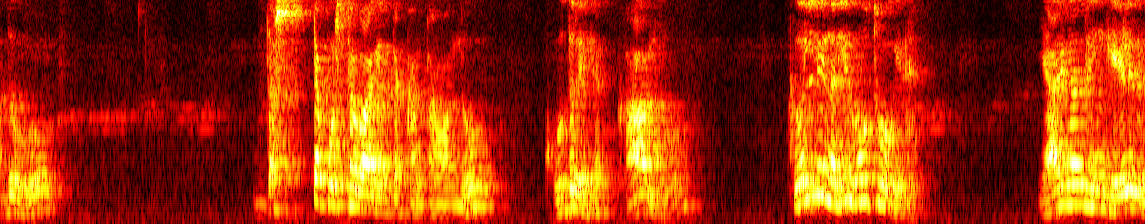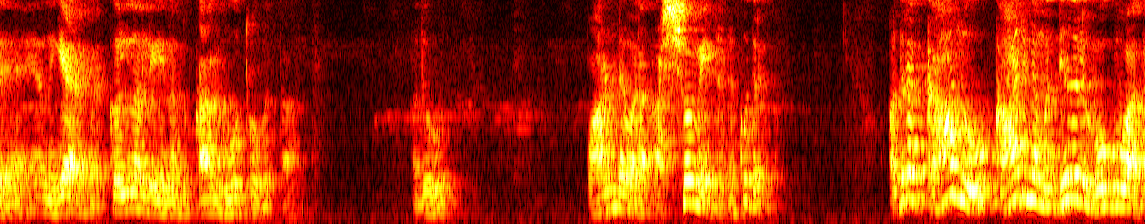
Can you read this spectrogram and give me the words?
ಅದು ದಷ್ಟಪುಷ್ಟವಾಗಿರ್ತಕ್ಕಂಥ ಒಂದು ಕುದುರೆಯ ಕಾಲು ಕಲ್ಲಿನಲ್ಲಿ ಹೂತು ಹೋಗಿದೆ. ಯಾರಿಗಾದರೂ ಹಿಂಗೆ ಹೇಳಿದರೆ ನಿಗೆ ಆಡ್ತಾರೆ ಕಲ್ಲಿನಲ್ಲಿ ಏನಾದರೂ ಕಾಲು ಹೂತು ಹೋಗುತ್ತಾ ಅಂತ. ಅದು ಪಾಂಡವರ ಅಶ್ವಮೇಧದ ಕುದುರೆ. ಅದರ ಕಾಲು ಕಾಡಿನ ಮಧ್ಯದಲ್ಲಿ ಹೋಗುವಾಗ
